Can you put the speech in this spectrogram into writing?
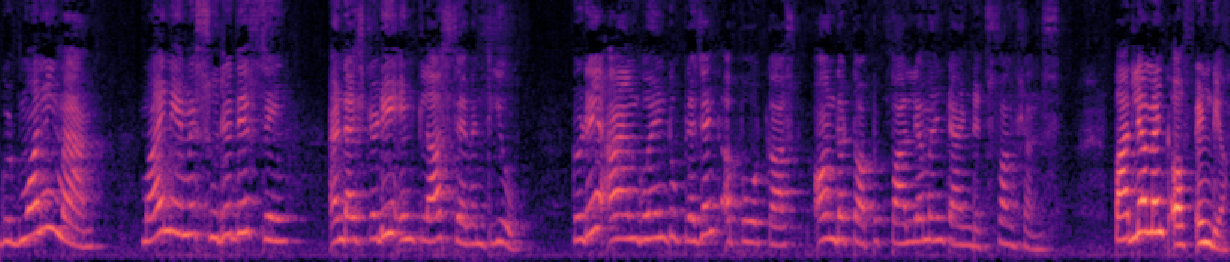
Good morning, ma'am. My name is Suryadev Singh and I study in class 7th U. Today I am going to present a podcast on the topic Parliament and its functions. Parliament of India.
